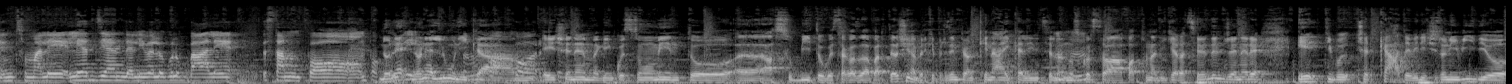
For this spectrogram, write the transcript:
insomma le, le aziende a livello globale stanno un po', un po' Non è, così, non è sono un l'unica. HM che in questo momento eh, ha subito questa cosa da parte della Cina, perché per esempio anche Nike all'inizio dell'anno Mhm. scorso aveva fatto una dichiarazione del genere e tipo cercate, vedi ci sono i video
